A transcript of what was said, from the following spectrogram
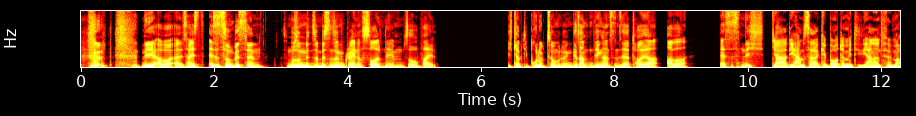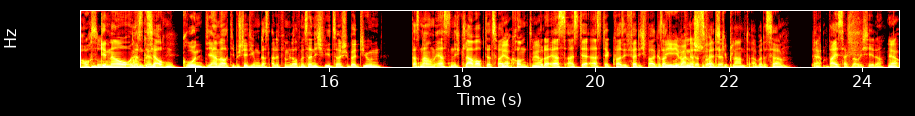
nee, aber äh, das heißt, es ist so ein bisschen, es muss so ein bisschen so ein Grain of Salt nehmen, so, weil ich glaube, die Produktion von den gesamten Dingern sind sehr teuer, aber es ist nicht. Ja, die haben es ja gebaut, damit die die anderen Filme auch so. Genau, und es machen ist ja auch ein Grund, die haben ja auch die Bestätigung, dass alle Filme laufen. Es ist ja nicht wie zum Beispiel bei Dune, dass nach dem ersten nicht klar war, ob der zweite Ja, kommt. ja. Oder erst als der erste quasi fertig war, gesagt Nee, die wurde, waren ja schon fertig geplant, aber das ja. Ja, Ja. weiß ja, glaube ich, jeder. Ja.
